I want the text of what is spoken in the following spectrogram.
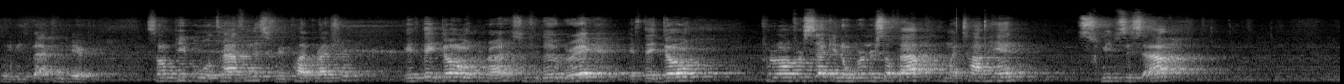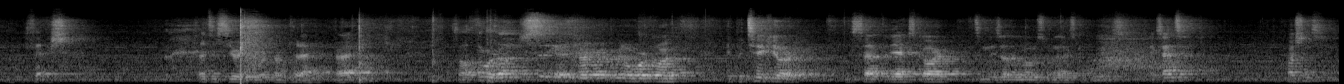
These back from here. Some people will tap in this if we apply pressure. If they don't, right, so if you do, great. If they don't, put it on for a second, don't burn yourself out. My top hand sweeps this out. Finish. That's a we're working on today, alright? So I'll throw it up just so you guys what we're going to work on. In particular, the setup for the X guard some of these other moves in the next couple weeks. Make sense? Questions?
